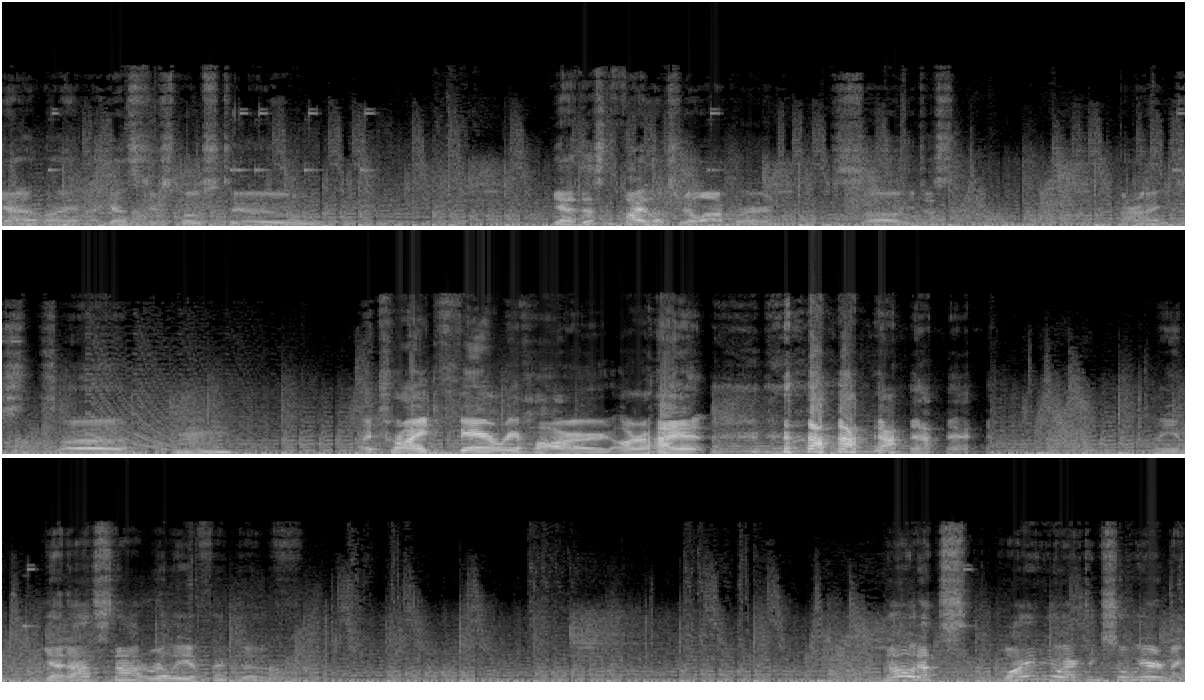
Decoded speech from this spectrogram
Yeah, I, I guess you're supposed to. Yeah, this fight looks real awkward. So you just. Alright, just. Uh. Hmm. I tried very hard, alright? I mean, yeah, that's not really effective. No, that's... Why are you acting so weird, Mega...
